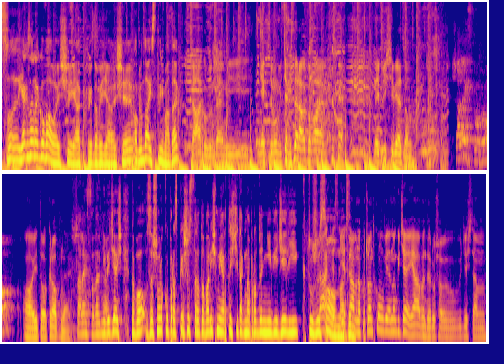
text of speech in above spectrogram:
Co, jak zareagowałeś, jak dowiedziałeś się? Oglądałeś streama, tak? Tak, oglądałem i nie chcę mówić jak zareagowałem. Najbliżsi wiedzą. Szaleństwo było. Oj, to okropne. Szaleństwo, nawet nie wiedziałeś, no bo w zeszłym roku po raz pierwszy startowaliśmy i artyści tak naprawdę nie wiedzieli, którzy tak, są jest, na ja tym. sam na początku mówię, no gdzie ja będę ruszał gdzieś tam,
